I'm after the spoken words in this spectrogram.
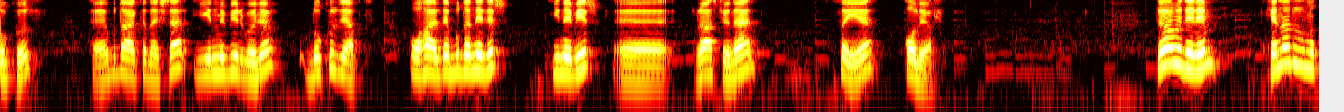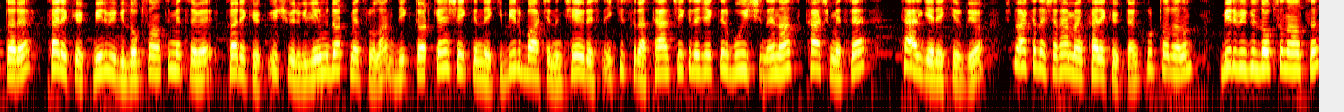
9. E, bu da arkadaşlar 21 bölü 9 yaptı. O halde bu da nedir? Yine bir e, rasyonel sayı oluyor. Devam edelim. Kenar uzunlukları karekök 1,96 metre ve karekök 3,24 metre olan dikdörtgen şeklindeki bir bahçenin çevresinde iki sıra tel çekilecektir. Bu için en az kaç metre tel gerekir diyor. Şimdi arkadaşlar hemen karekökten kurtaralım. 1,96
